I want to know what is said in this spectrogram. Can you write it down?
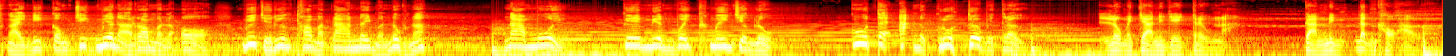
ថ្ងៃនេះកងជីមានអារម្មណ៍មិនល្អវាជារឿងធម្មតានៃមនុស្សណាណាមួយ គេមានវ័យក្មេងជាងលោក គួរតែអនុគ្រោះទៅវាត្រូវ លោកម្ចាស់និយាយត្រូវណាស់ការនិញដឹងខុសហើយ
